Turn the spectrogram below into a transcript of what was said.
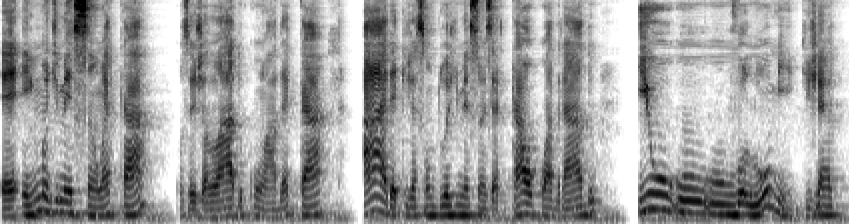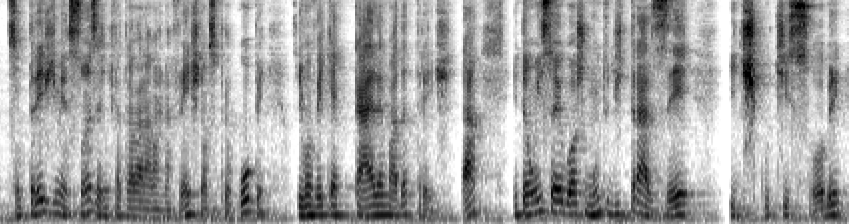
em uma dimensão é k, ou seja, lado com lado é k. área, que já são duas dimensões, é k ao quadrado. E o, o, o, volume, que já são três dimensões, a gente vai trabalhar mais na frente, não se preocupem, vocês vão ver que é k elevado a 3. Tá? Então, isso aí eu gosto muito de trazer e discutir sobre.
